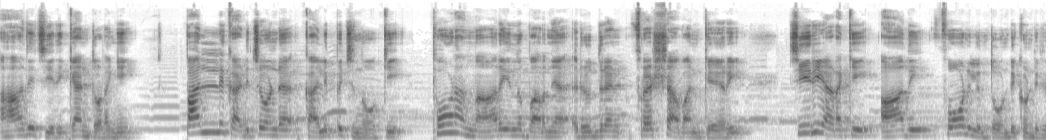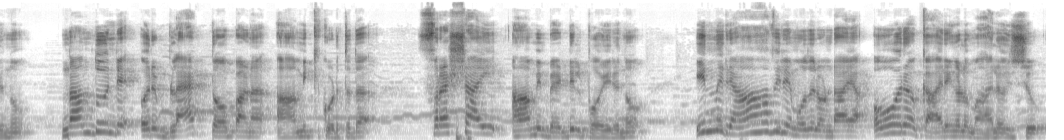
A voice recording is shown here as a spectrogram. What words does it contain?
ആദ്യ ചിരിക്കാൻ തുടങ്ങി. പല്ല് കടിച്ചുകൊണ്ട് കലിപ്പിച്ചു നോക്കി. പോടാ നാറി എന്ന് പറഞ്ഞ് രുദ്രൻ ഫ്രഷ് ആവാൻ കയറി ചിരി അടക്കി ആദി ഫോണിലും തോണ്ടിക്കൊണ്ടിരുന്നു. നന്ദുവിന്റെ ഒരു ബ്ലാക്ക് ടോപ്പാണ് ആമിക്ക് കൊടുത്തത്. ഫ്രഷായി ആമി ബെഡിൽ പോയിരുന്നു. ഇന്ന് രാവിലെ മുതലുണ്ടായ ഓരോ കാര്യങ്ങളും ആലോചിച്ചു.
